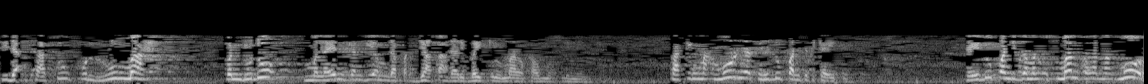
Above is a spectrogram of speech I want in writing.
tidak satu pun rumah penduduk melainkan dia mendapat jatah dari baitul mal kaum muslimin. Saking makmurnya kehidupan ketika itu. Kehidupan di zaman Utsman sangat makmur.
